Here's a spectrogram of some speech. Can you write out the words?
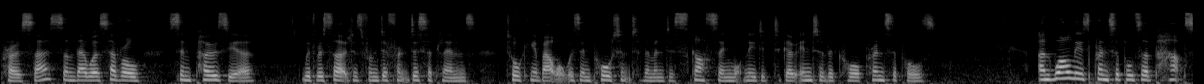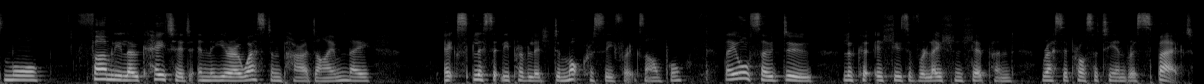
process, and there were several symposia with researchers from different disciplines talking about what was important to them and discussing what needed to go into the core principles. And while these principles are perhaps more firmly located in the Euro-Western paradigm, they explicitly privilege democracy, for example, they also do look at issues of relationship and reciprocity and respect.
